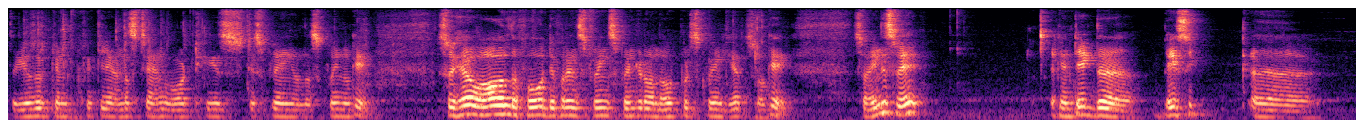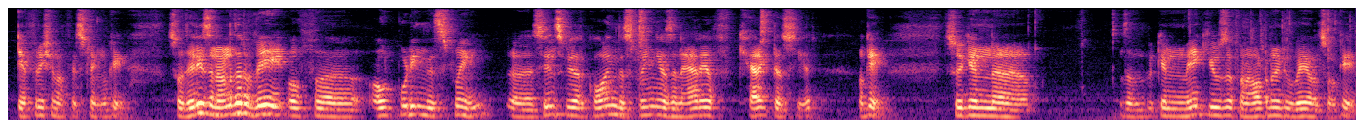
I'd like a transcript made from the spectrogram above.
the user can quickly understand what he is displaying on the screen okay? So you have all the four different strings printed on the output screen here so okay? So in this way you can take the basic uh, definition of a string okay? So there is another way of uh, outputting the string uh, since we are calling the string as an array of characters here okay? So you can uh, the, we can make use of an alternative way also okay?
